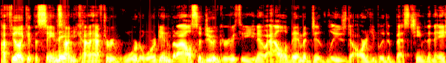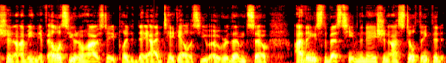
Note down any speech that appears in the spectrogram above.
I feel like at the same time you kind of have to reward Oregon, but I also do agree with you. You know, Alabama did lose to arguably the best team in the nation. I mean, if LSU and Ohio State played today, I'd take LSU over them. So I think it's the best team in the nation. I still think that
